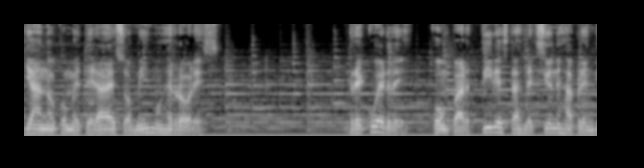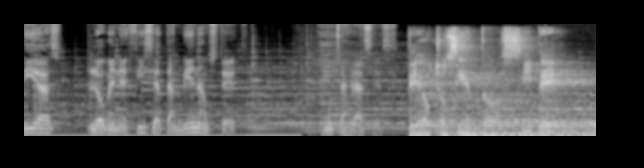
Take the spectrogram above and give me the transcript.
ya no cometerá esos mismos errores. Recuerde, compartir estas lecciones aprendidas lo beneficia también a usted. Muchas gracias. T800 y T.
